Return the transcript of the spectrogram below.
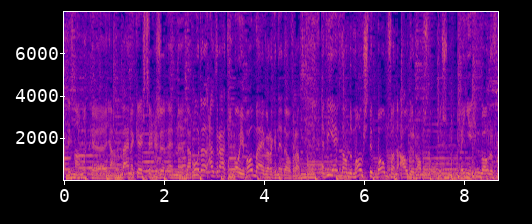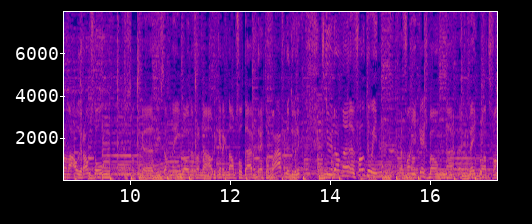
Het is namelijk eh, ja, bijna kerst, zeggen ze. En eh, daar hoort uiteraard die mooie boom bij waar ik het net over had. En wie heeft dan de mooiste boom van de Oude Ramstel? Dus ben je inwoner van de Oude Ramstel? Dus dat eh, is dan een inwoner van de Oude Kerk en Amstel, Duivendrecht of Waver natuurlijk. Stuur dan een foto in van je kerstboom naar het weekblad van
